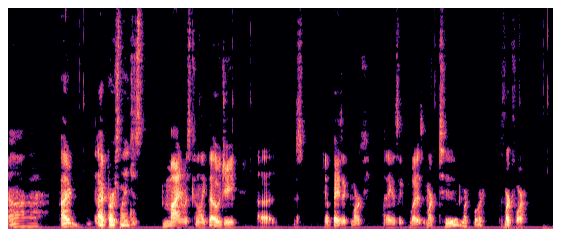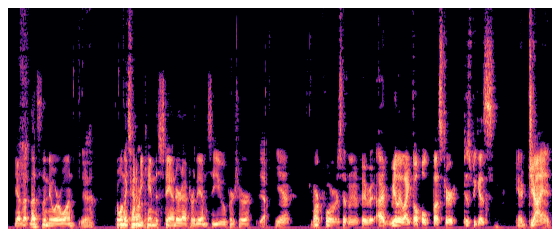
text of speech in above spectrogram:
Uh, I I personally just mine was kind of like the OG, uh, just you know basic Mark. I think it's like what is it Mark two, Mark four, Mark four. Yeah, that, that's the newer one. Yeah, The one that kind of became the standard after the MCU for sure. Yeah, yeah. Mark four was definitely my favorite. I really like the Hulk Buster just because you know giant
